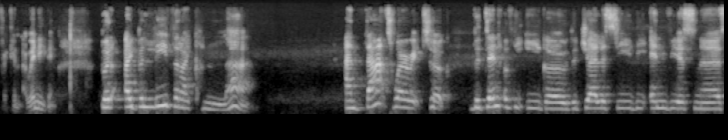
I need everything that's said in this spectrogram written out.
freaking know anything, but I believe that I can learn. And that's where it took the dent of the ego, the jealousy, the enviousness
